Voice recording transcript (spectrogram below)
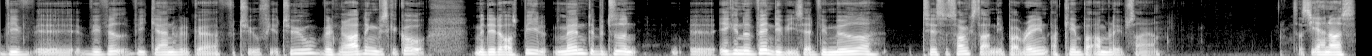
vi, øh, vi ved, vi gerne vil gøre for 2024, hvilken retning vi skal gå med det års bil, men det betyder øh, ikke nødvendigvis, at vi møder til sæsonstarten i Bahrain og kæmper om løbsejren. Så siger han også,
